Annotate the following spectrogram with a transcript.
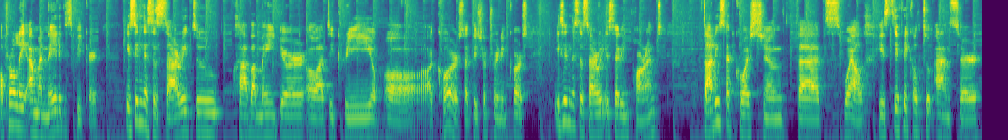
Or probably I'm a native speaker. Is it necessary to have a major or a degree or, or a course, a teacher training course? Is it necessary? Is it important? That is a question that, well, is difficult to answer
